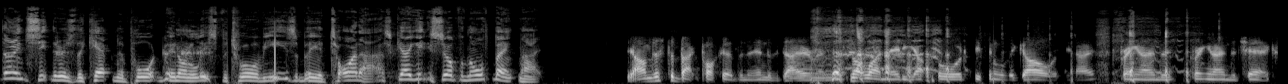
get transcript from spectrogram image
don't sit there as the captain of port, been on a list for 12 years and be a tight ass. Go get yourself a North Bank, mate. Yeah, I'm just a back pocket at the end of the day. Remember, it's not like Nettie up forward kicking all the goals. You know, bringing home the bringing home the checks.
